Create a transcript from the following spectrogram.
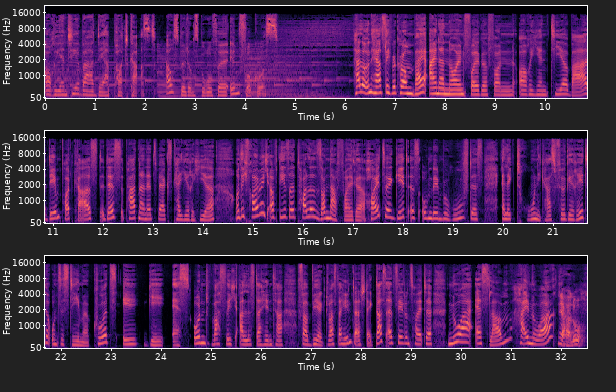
Orientierbar der Podcast. Ausbildungsberufe im Fokus. Hallo und herzlich willkommen bei einer neuen Folge von Orientierbar, dem Podcast des Partnernetzwerks Karriere hier. Und ich freue mich auf diese tolle Sonderfolge. Heute geht es um den Beruf des Elektronikers für Geräte und Systeme, kurz EGS. Und was sich alles dahinter verbirgt, was dahinter steckt, das erzählt uns heute Noah Eslam. Hi Noah. Ja, hallo.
